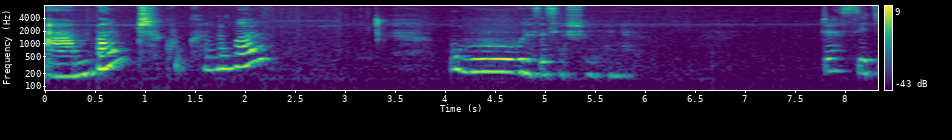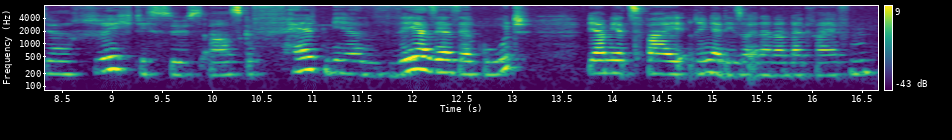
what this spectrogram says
Armband? Gucken wir mal. Uh, das ist ja schön. Das sieht ja richtig süß aus. Gefällt mir sehr, sehr, sehr gut. Wir haben hier zwei Ringe, die so ineinander greifen.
